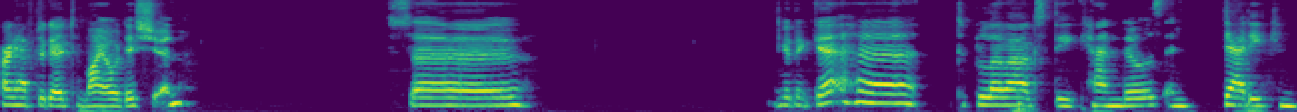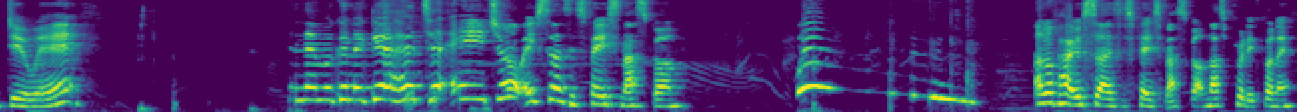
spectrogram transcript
I have to go to my audition. So I'm gonna get her to blow out the candles and Daddy can do it. And then we're gonna get her to age up. He still has his face mask on. Woo! I love how he still has his face mask on. That's pretty funny.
